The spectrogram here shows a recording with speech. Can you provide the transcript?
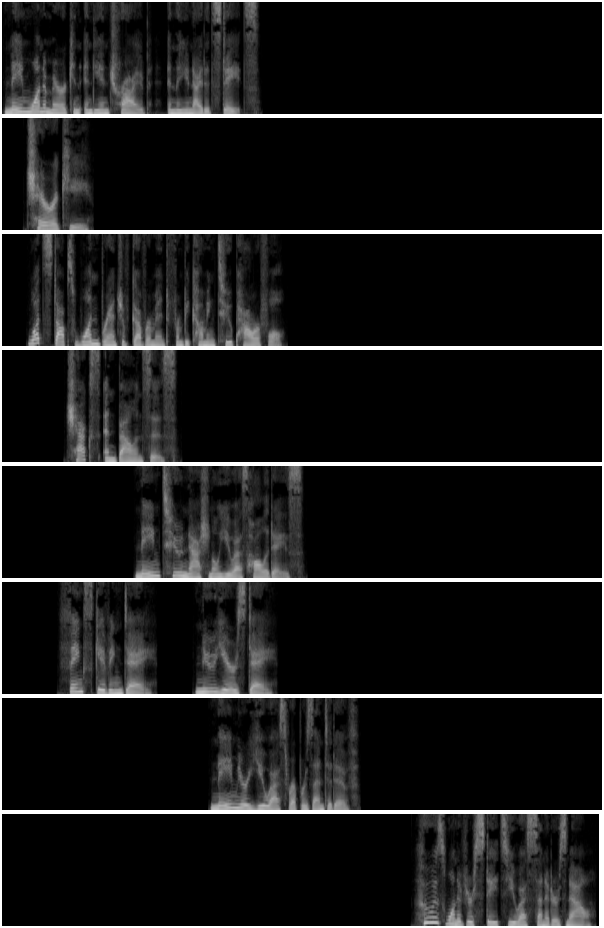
Name one American Indian tribe in the United States. Cherokee. What stops one branch of government from becoming too powerful? Checks and balances. Name two national U.S. holidays. Thanksgiving Day. New Year's Day. Name your U.S. representative. Who is one of your state's U.S. senators now?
